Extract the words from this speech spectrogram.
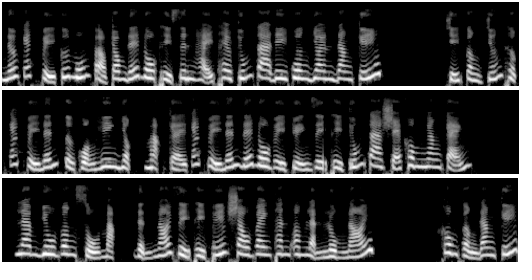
Nếu các vị cứ muốn vào trong đế đô thì xin hãy theo chúng ta đi quân doanh đăng ký. Chỉ cần chứng thực các vị đến từ quận Hiên Dật, mặc kệ các vị đến đế đô vì chuyện gì thì chúng ta sẽ không ngăn cản. Lam Du Vân sụ mặt, định nói gì thì phía sau vang thanh âm lạnh lùng nói. Không cần đăng ký,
